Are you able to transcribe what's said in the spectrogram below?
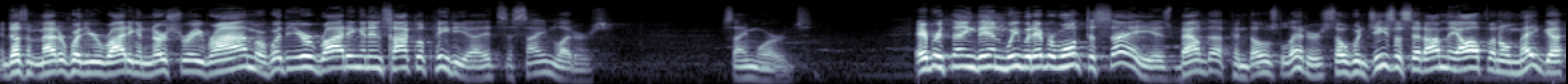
It doesn't matter whether you're writing a nursery rhyme or whether you're writing an encyclopedia, it's the same letters, same words. Everything then we would ever want to say is bound up in those letters. So when Jesus said, I'm the Alpha and Omega,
